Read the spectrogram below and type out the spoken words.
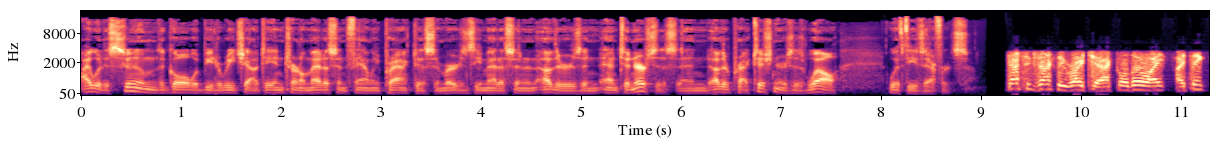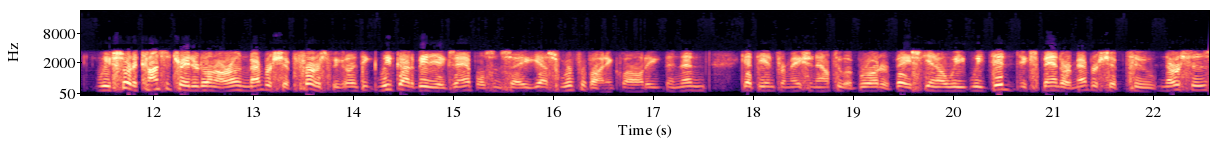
I would assume the goal would be to reach out to internal medicine, family practice, emergency medicine, and others, and, and to nurses and other practitioners as well with these efforts. That's exactly right, Jack. Although I, I think we've sort of concentrated on our own membership first because I think we've got to be the examples and say, yes, we're providing quality, and then get the information out to a broader base. You know, we, we did expand our membership to nurses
